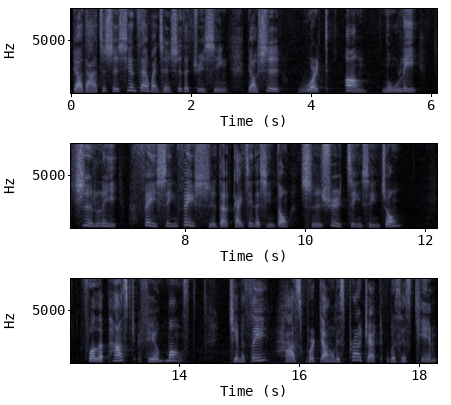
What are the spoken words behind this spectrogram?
表达这是现在完成式的句型，表示 worked on 努力、致力、费心费时的改进的行动持续进行中。For the past few months. Timothy has worked on this project with his team.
